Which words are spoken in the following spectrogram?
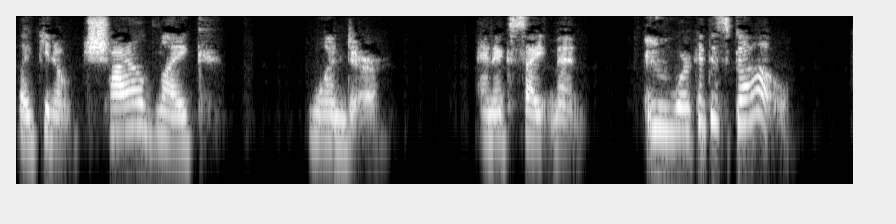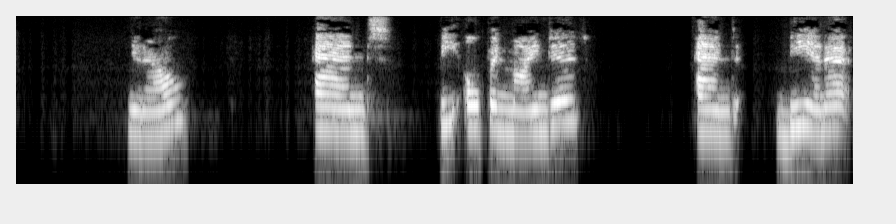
like, you know, childlike wonder and excitement. Where could this go? You know, and be open minded and be in it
